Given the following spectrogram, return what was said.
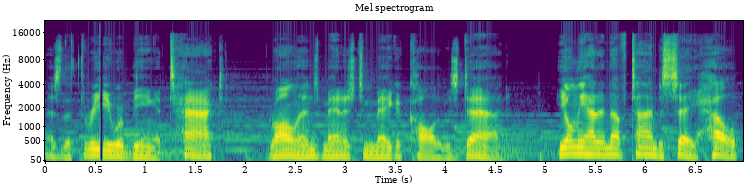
as the three were being attacked Rollins managed to make a call to his dad. He only had enough time to say help.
